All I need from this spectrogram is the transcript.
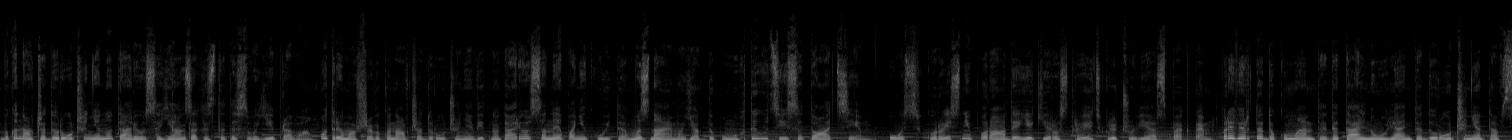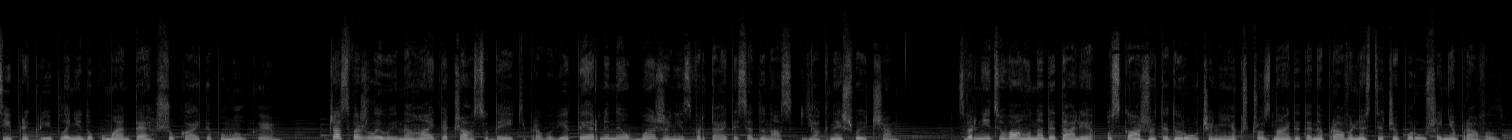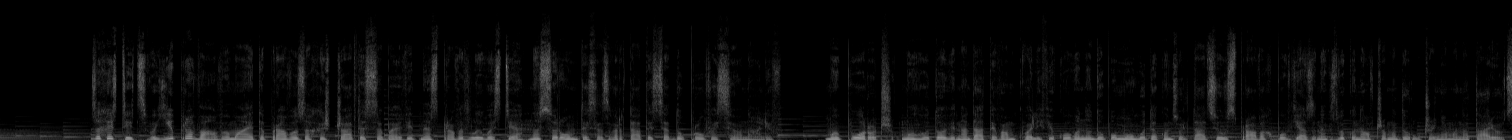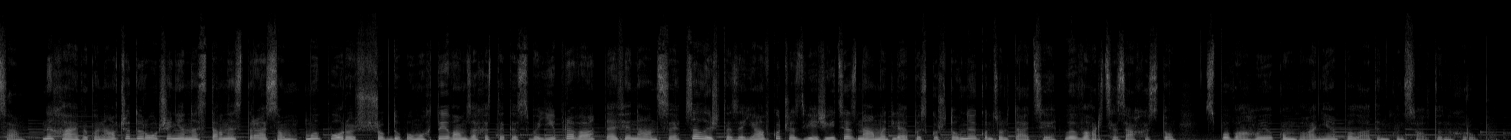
Виконавче доручення нотаріуса. Як захистити свої права? Отримавши виконавче доручення від нотаріуса, не панікуйте. Ми знаємо, як допомогти у цій ситуації. Ось корисні поради, які розкриють ключові аспекти. Перевірте документи, детально огляньте доручення та всі прикріплені документи. Шукайте помилки. Час важливий, не гайте часу. Деякі правові терміни обмежені. Звертайтеся до нас якнайшвидше. Зверніть увагу на деталі, оскаржуйте доручення, якщо знайдете неправильності чи порушення правил. Захистіть свої права. Ви маєте право захищати себе від несправедливості. Не соромтеся звертатися до професіоналів. Ми поруч, ми готові надати вам кваліфіковану допомогу та консультацію у справах, пов'язаних з виконавчими дорученнями нотаріуса. Нехай виконавче доручення не стане стресом. Ми поруч, щоб допомогти вам захистити свої права та фінанси. Залиште заявку чи зв'яжіться з нами для безкоштовної консультації. Ви варті захисту. З повагою, компанія Paladin Consulting Group.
